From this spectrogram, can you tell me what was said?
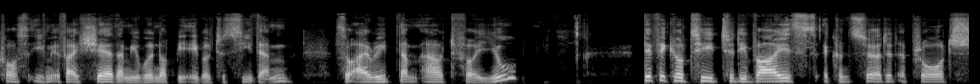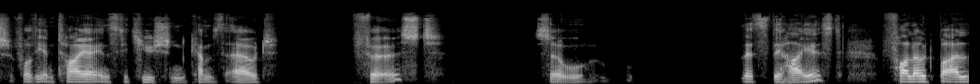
course, even if I share them, you will not be able to see them. So I read them out for you. Difficulty to devise a concerted approach for the entire institution comes out first. So that's the highest, followed by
